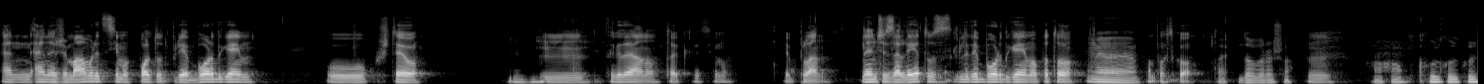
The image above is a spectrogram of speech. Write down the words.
En, ene že imamo, recimo, pol tudi prije board game v poštev. Mm, tako da, ja, no, tako recimo, je plan. Ne vem, če za letos, glede board game, pa to, Ja, ja, ampak tako. tako dolgoročno. Mm. Aha, kul, kul, kul.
